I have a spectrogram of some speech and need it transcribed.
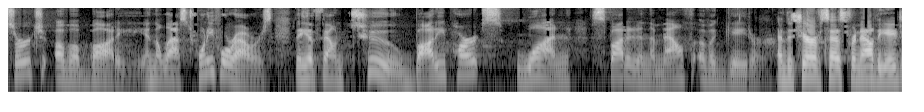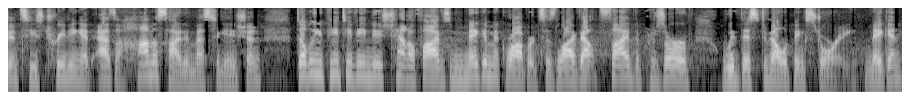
search of a body. In the last 24 hours, they have found two body parts, one spotted in the mouth of a gator. And the sheriff says for now the agency's treating it as a homicide investigation. WPTV News Channel 5's Meghan McRoberts is live outside the preserve with this developing story. Meghan?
